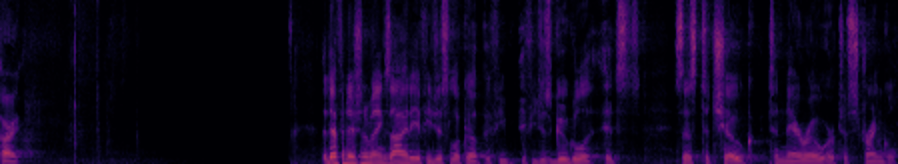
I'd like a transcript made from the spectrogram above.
All right. The definition of anxiety, if you just look up, if you, if you just Google it, it says to choke, to narrow, or to strangle,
